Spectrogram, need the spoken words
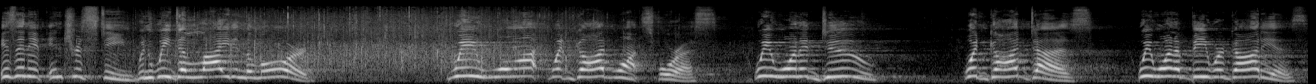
Isn't it interesting when we delight in the Lord? We want what God wants for us. We want to do what God does. We want to be where God is.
